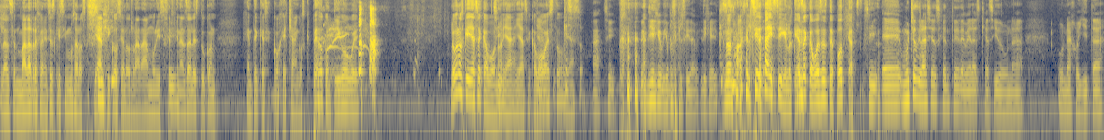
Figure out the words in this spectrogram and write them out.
las malas referencias que hicimos a los asiáticos y a los raramuris. Y al final sales tú con gente que se coge changos. ¿Qué pedo contigo, güey? Lo bueno es que ya se acabó, ¿no? Ya, ya se acabó esto. ¿Qué es eso? Ah, sí. Dije, yo pensé que el SIDA, Dije, ¿qué es No, no, el SIDA ahí sigue. Lo que ya se acabó es este podcast. Sí, eh, muchas gracias, gente. De veras que ha sido una, una joyita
